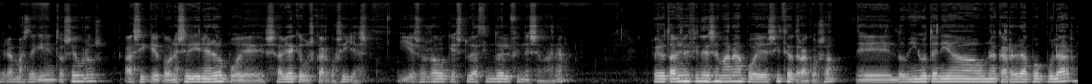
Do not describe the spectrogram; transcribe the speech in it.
era más de 500 euros, así que con ese dinero pues había que buscar cosillas. Y eso es lo que estuve haciendo el fin de semana. Pero también el fin de semana pues hice otra cosa. El domingo tenía una carrera popular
